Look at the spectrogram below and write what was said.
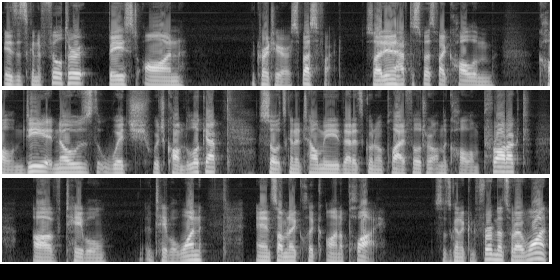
is it's going to filter based on the criteria specified. So I didn't have to specify column column D. It knows which which column to look at. So it's going to tell me that it's going to apply a filter on the column product of table table 1. And so I'm going to click on apply. So it's going to confirm that's what I want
